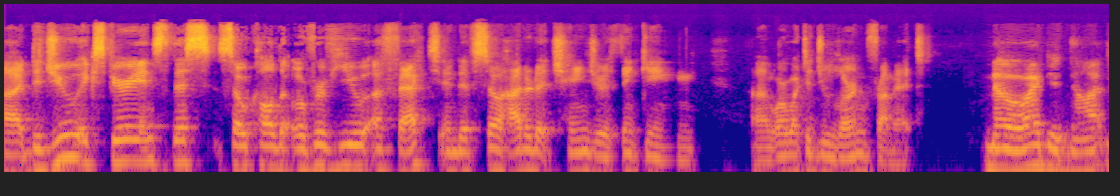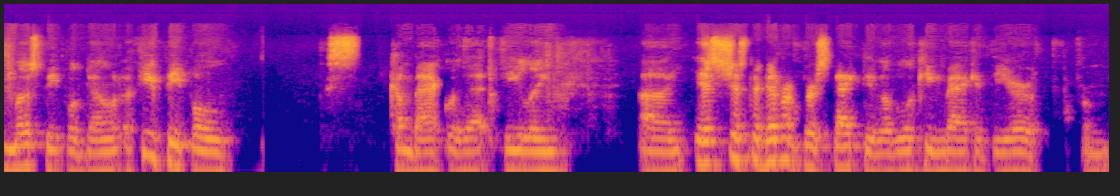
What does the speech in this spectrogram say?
Uh, did you experience this so-called overview effect? And if so, how did it change your thinking, uh, or what did you learn from it? No, I did not. Most people don't. A few people come back with that feeling. Uh, it's just a different perspective of looking back at the Earth from,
